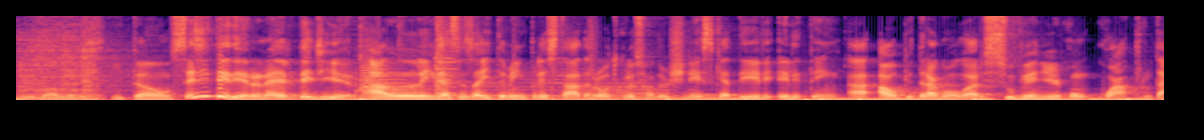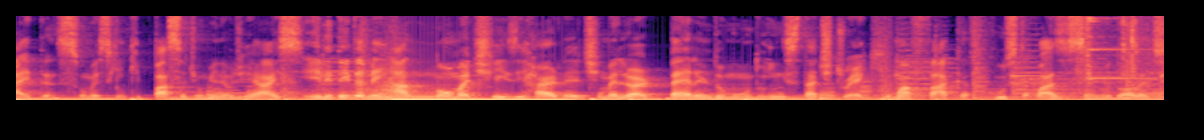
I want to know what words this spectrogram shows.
mil dólares. Então, vocês entenderam, né? Ele tem dinheiro. Além dessas aí, também também emprestada para outro colecionador chinês que é dele. Ele tem a Alp Dragon Lore Souvenir com quatro Titans, uma skin que passa de um milhão de reais. Ele tem também a Nomad Chase Hardened, o melhor pattern do mundo em Stat Track. Uma faca custa quase 100 mil dólares.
